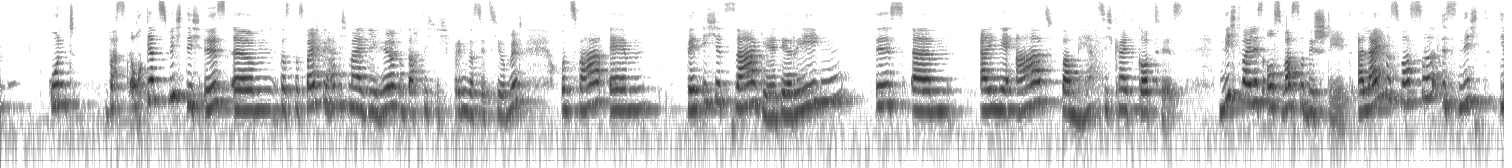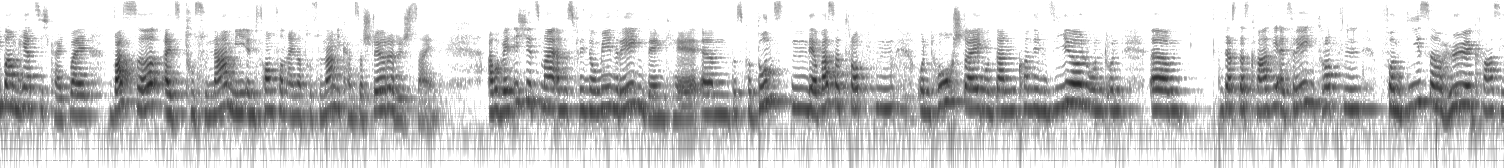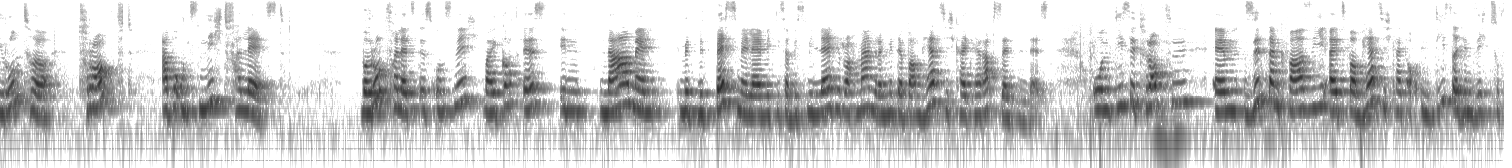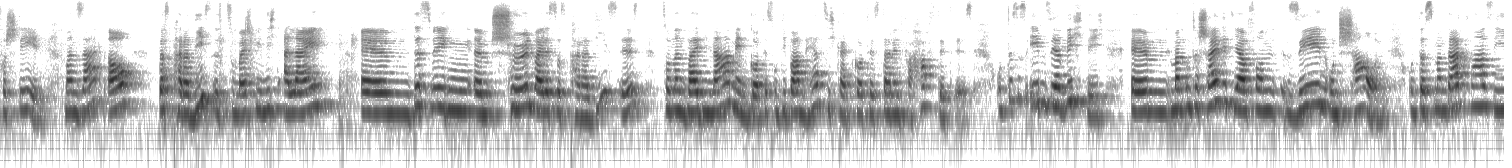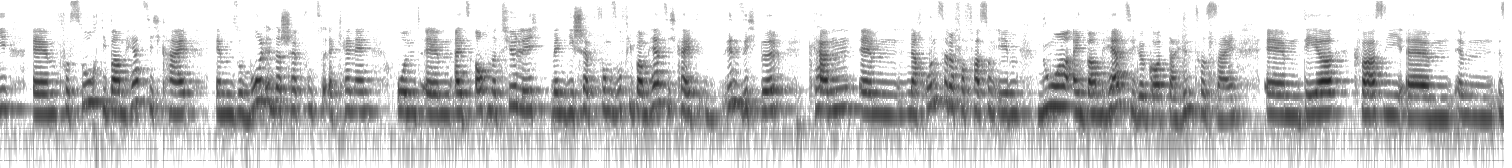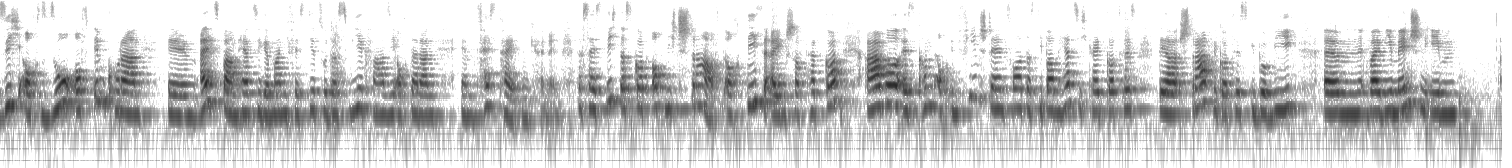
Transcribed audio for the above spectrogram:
und was auch ganz wichtig ist, ähm, das, das Beispiel hatte ich mal gehört und dachte ich, ich bringe das jetzt hier mit. Und zwar, ähm, wenn ich jetzt sage, der Regen ist ähm, eine Art Barmherzigkeit Gottes. Nicht, weil es aus Wasser besteht. Allein das Wasser ist nicht die Barmherzigkeit, weil Wasser als Tsunami in Form von einer Tsunami kann zerstörerisch sein. Aber wenn ich jetzt mal an das Phänomen Regen denke, ähm, das Verdunsten der Wassertropfen und Hochsteigen und dann kondensieren und, und ähm, dass das quasi als Regentropfen von dieser Höhe quasi runter tropft, aber uns nicht verletzt. Warum verletzt es uns nicht? Weil Gott es in Namen mit, mit Besmele, mit dieser Bismillahirrahmanirrahim, mit der Barmherzigkeit herabsenden lässt. Und diese Tropfen ähm, sind dann quasi als Barmherzigkeit auch in dieser Hinsicht zu verstehen. Man sagt auch, das Paradies ist zum Beispiel nicht allein ähm, deswegen ähm, schön, weil es das Paradies ist, sondern weil die Namen Gottes und die Barmherzigkeit Gottes darin verhaftet ist. Und das ist eben sehr wichtig. Ähm, man unterscheidet ja von Sehen und Schauen und dass man da quasi ähm, versucht, die Barmherzigkeit ähm, sowohl in der Schöpfung zu erkennen und ähm, als auch natürlich, wenn die Schöpfung so viel Barmherzigkeit in sich birgt, kann ähm, nach unserer Verfassung eben nur ein barmherziger Gott dahinter sein, ähm, der quasi ähm, ähm, sich auch so oft im Koran ähm, als Barmherziger manifestiert, sodass wir quasi auch daran ähm, festhalten können. Das heißt nicht, dass Gott auch nicht straft. Auch diese Eigenschaft hat Gott, aber es kommt auch in vielen Stellen vor, dass die Barmherzigkeit Gottes der Strafe Gottes überwiegt, ähm, weil wir Menschen eben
